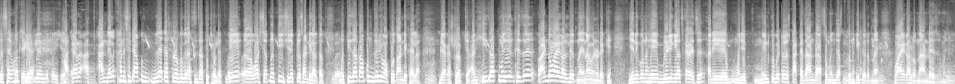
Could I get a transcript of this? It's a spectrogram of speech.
कसं आहे माहिती पक्षी विकल्यानंतर आहे पैसे का हा होतात. कारण आ- अंड्याला खाण्यासाठी आपण ब्लॅक स्ट्रॉप वगैरे असे जाती ठेवल्यात ते बरं, अं, वर्षातनं तीनशे प्लस अंडे घालतात बरं. मग ती जात आपण घरी वापरतो अंडे खायला ब्लॅक स्ट्रॉपच्या आणि ही जात म्हणजे ह्याचं अंड वाया घालू देत नाही नव्याण्णव टक्के जेणेकरून हे ब्रिडिंगलाच काय करायचं आणि म्हणजे इन्क्युबेटरच टाकायचं अंड असं म्हणजे जास्त करून हे करत नाही. वाया घालत नाही अंड्याचं म्हणजे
